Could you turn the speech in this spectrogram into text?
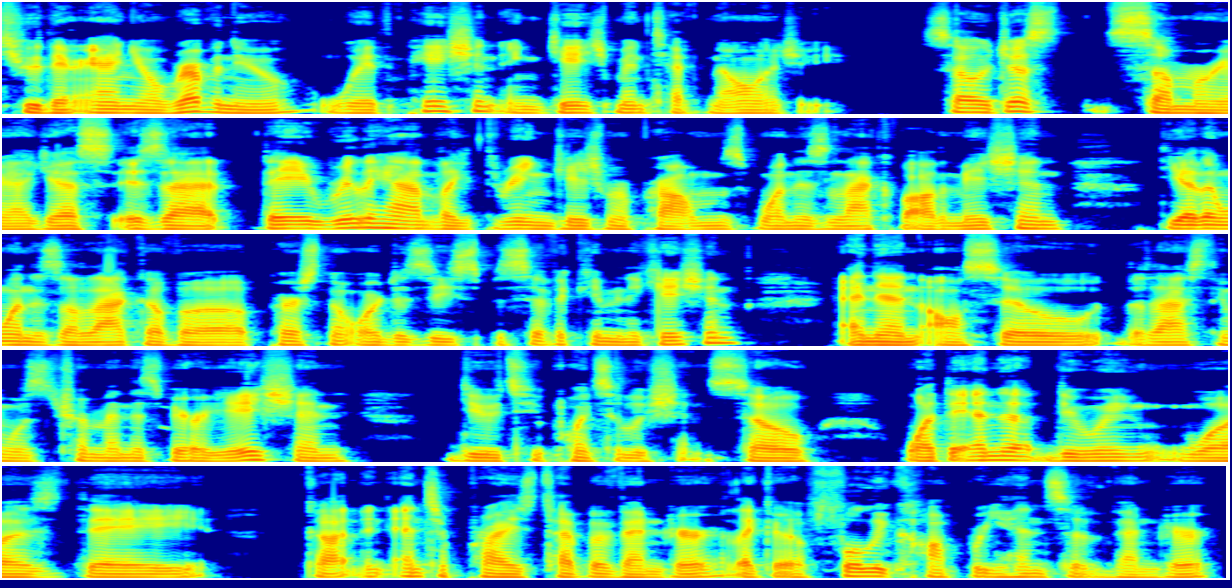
to their annual revenue with patient engagement technology. So just summary, I guess, is that they really had like three engagement problems. One is lack of automation. The other one is a lack of a personal or disease specific communication. And then also the last thing was tremendous variation due to point solutions. So what they ended up doing was they got an enterprise type of vendor, like a fully comprehensive vendor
